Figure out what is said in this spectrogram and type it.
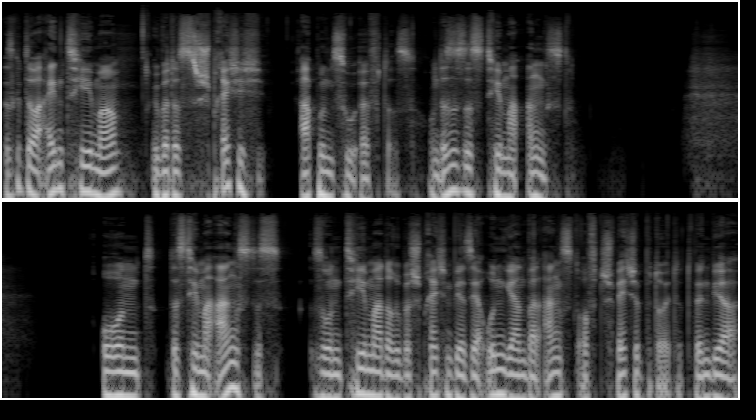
es gibt aber ein Thema, über das spreche ich ab und zu öfters. Und das ist das Thema Angst. Und das Thema Angst ist so ein Thema, darüber sprechen wir sehr ungern, weil Angst oft Schwäche bedeutet. Wenn wir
